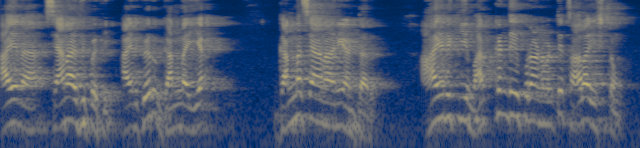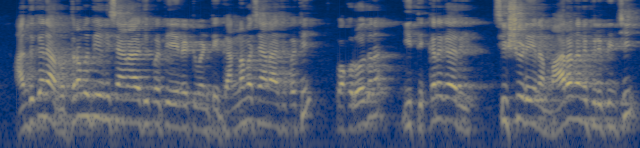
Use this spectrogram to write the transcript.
ఆయన సేనాధిపతి. ఆయన పేరు గన్నయ్య. గన్నశాన అని అంటారు. ఆయనకి ఈ మార్కండేయ పురాణం అంటే చాలా ఇష్టం. అందుకని ఆ రుద్రమదేవి సేనాధిపతి అయినటువంటి గన్నమ సేనాధిపతి ఒక రోజున ఈ తిక్కన గారి శిష్యుడైన మారణని పిలిపించి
